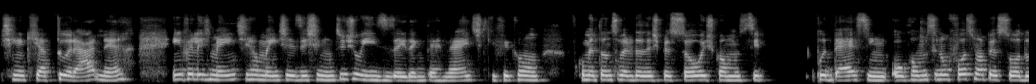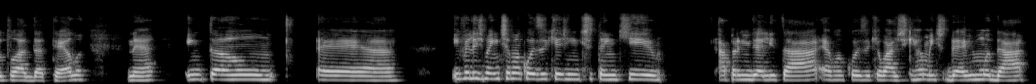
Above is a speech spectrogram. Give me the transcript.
tinha que aturar, né? Infelizmente, realmente existem muitos juízes aí da internet que ficam comentando sobre a vida das pessoas como se pudessem, ou como se não fosse uma pessoa do outro lado da tela, né? Então, é, infelizmente, é uma coisa que a gente tem que aprender a lidar. É uma coisa que eu acho que realmente deve mudar,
